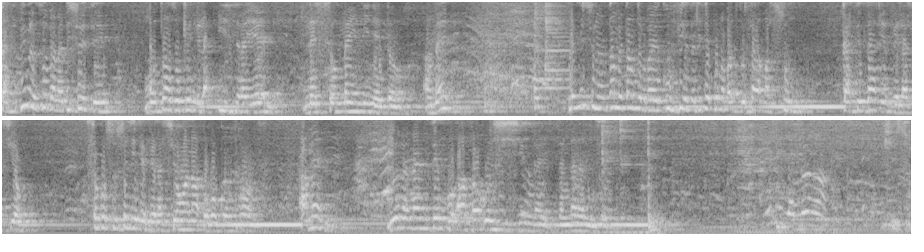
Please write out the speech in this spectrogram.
kasi bible ezoba na biso ete moto azokengela israel ne sommeil ni ne dor amen miso na nzambe ntango toloba ekufi ezali te mpona bato kosala masumu kasi eza révélation soki ososoli révélation wana okocomprendre amen avant jésus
